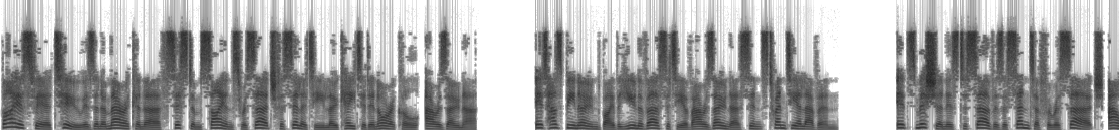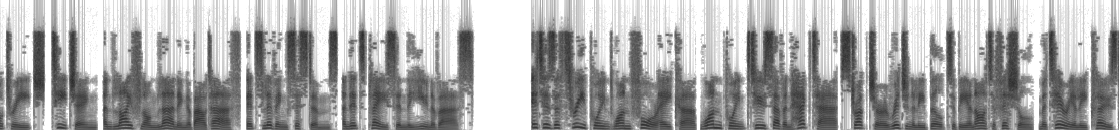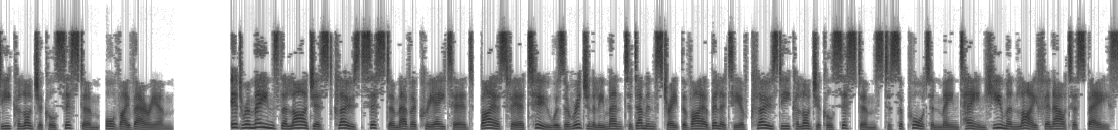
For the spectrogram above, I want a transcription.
Biosphere 2 is an American Earth System Science Research Facility located in Oracle, Arizona. It has been owned by the University of Arizona since 2011. Its mission is to serve as a center for research, outreach, teaching, and lifelong learning about Earth, its living systems, and its place in the universe. It is a 3.14-acre (1.27 hectare) structure originally built to be an artificial, materially closed ecological system, or vivarium. It remains the largest closed system ever created. Biosphere 2 was originally meant to demonstrate the viability of closed ecological systems to support and maintain human life in outer space.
